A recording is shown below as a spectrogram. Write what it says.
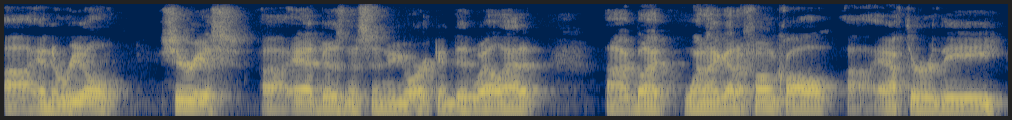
uh, in the real serious uh, ad business in New York and did well at it. Uh, but when I got a phone call uh, after the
